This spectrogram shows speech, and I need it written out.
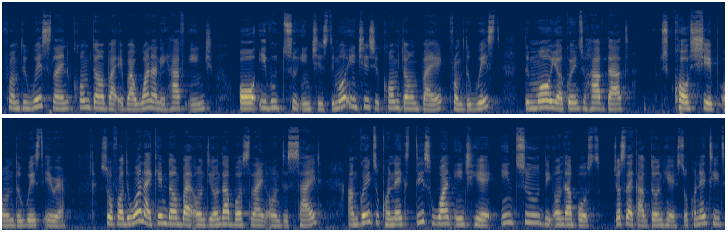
from the waistline come down by about one and a half inch or even two inches. The more inches you come down by from the waist, the more you are going to have that curve shape on the waist area. So for the one I came down by on the under bust line on the side, I'm going to connect this one inch here into the under bust, just like I've done here. So connect it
